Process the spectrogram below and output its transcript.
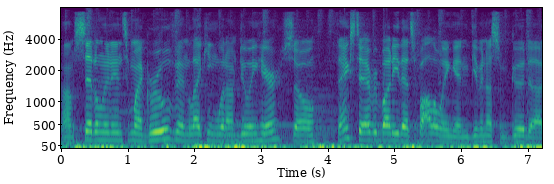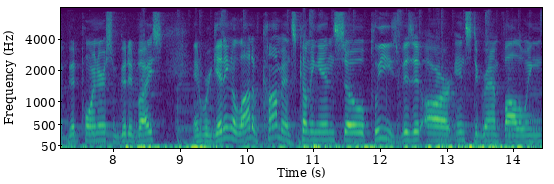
I'm settling into my groove and liking what I'm doing here. So thanks to everybody that's following and giving us some good uh, good pointers, some good advice. And we're getting a lot of comments coming in. So please visit our Instagram following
